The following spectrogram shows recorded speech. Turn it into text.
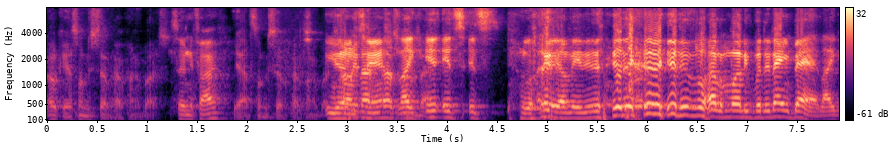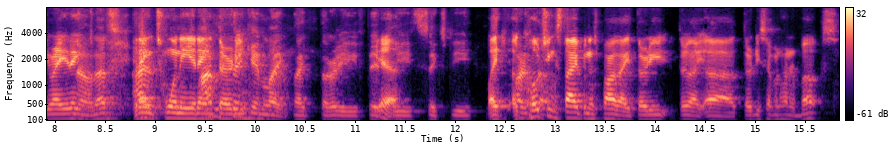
Okay, it's only seven five hundred bucks. 75? Yeah, it's only seven five hundred bucks. You know I what mean, I'm saying? Like it, it's it's I mean it, it is a lot of money, but it ain't bad. Like right, it ain't, no, that's it ain't 20, it ain't I'm 30. thinking like like 30, 50, Yeah. 60. like a 100,000. coaching stipend is probably like 30, they're like uh 3700 bucks.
